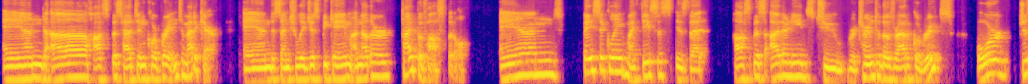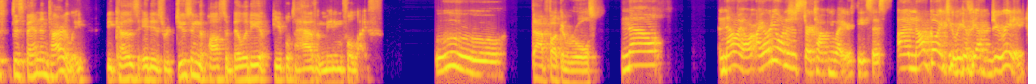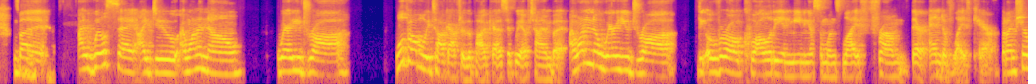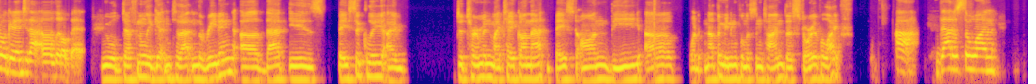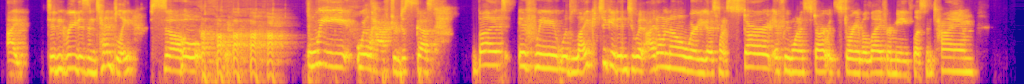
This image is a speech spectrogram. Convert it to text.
And uh, hospice had to incorporate into Medicare and essentially just became another type of hospital. And basically, my thesis is that hospice either needs to return to those radical roots or just disband entirely because it is reducing the possibility of people to have a meaningful life. Ooh. That fucking rules. Now, now I, I already want to just start talking about your thesis. I'm not going to because we have to do reading, but I will say I do. I want to know where you draw. We'll probably talk after the podcast if we have time, but I want to know where you draw the overall quality and meaning of someone's life from their end of life care. But I'm sure we'll get into that a little bit. We will definitely get into that in the reading. Uh, that is basically, I determined my take on that based on the, uh, what, not the meaningfulness in time, the story of a life. Ah, that is the one I didn't read as intently. So we will have to discuss. But if we would like to get into it, I don't know where you guys want to start. If we want to start with the story of a life or meaningfulness in time.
